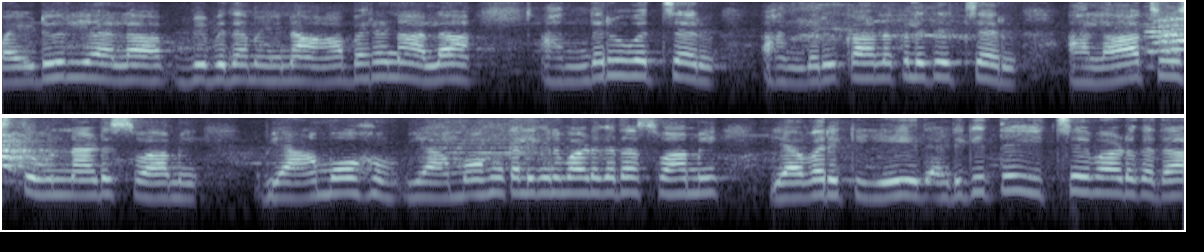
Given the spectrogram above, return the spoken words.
వైడూర్యాల వివిధమైన ఆభరణాల. అందరూ వచ్చారు అందరూ కానుకలు తెచ్చారు. అలా చూస్తూ ఉన్నాడు స్వామి. వ్యామోహం వ్యామోహం కలిగిన వాడు కదా స్వామి. ఎవరికి ఏది అడిగితే ఇచ్చేవాడు కదా.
